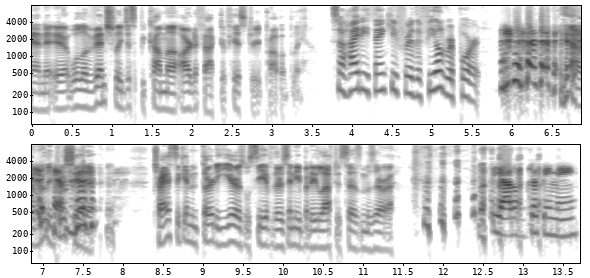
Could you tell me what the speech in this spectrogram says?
and it will eventually just become an artifact of history, probably. So, Heidi, thank you for the field report. yeah, I really appreciate it. Try us again in 30 years. We'll see if there's anybody left who says Missouri. yeah, it'll just be me.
